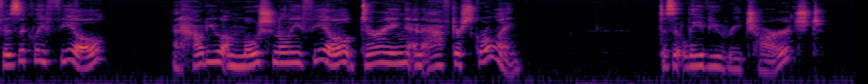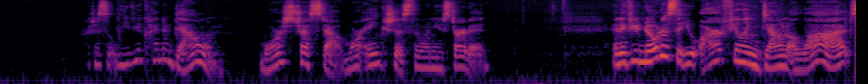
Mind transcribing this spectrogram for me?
physically feel and how do you emotionally feel during and after scrolling? Does it leave you recharged? Or does it leave you kind of down, more stressed out, more anxious than when you started? And if you notice that you are feeling down a lot,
